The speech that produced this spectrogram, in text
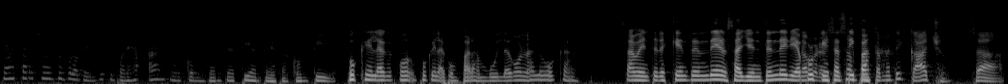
te vas a estar echando tú por lo que hizo tu pareja antes de conocerte a ti, antes de estar contigo? Porque la, porque la comparan burda con la loca. También tienes que entender, o sea, yo entendería No, porque esta es tipa... supuestamente cacho. O sea,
